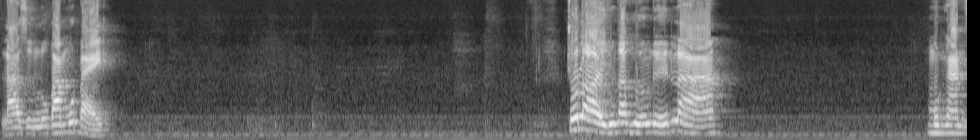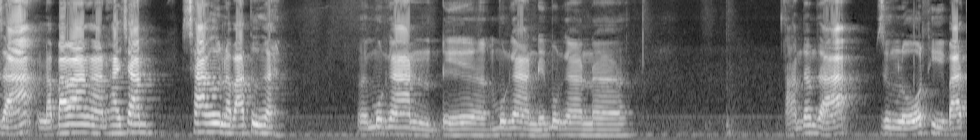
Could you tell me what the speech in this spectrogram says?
là dừng lỗ 317 chốt lời chúng ta hướng đến là 1.000 giá là 33.200 xa hơn là 34 ngàn. Rồi 1.000 để 1 ngàn đến 1.800 à, giá. Dừng lỗ thì 3,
